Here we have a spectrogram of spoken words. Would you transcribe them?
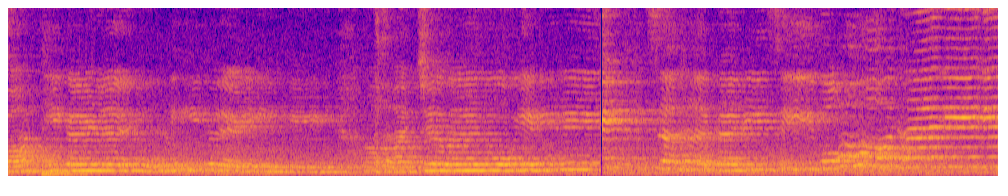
ಸ್ವಾರ್ಥಿಗಳ ನುಡಿಗಳಿಗೆ ಆಜವನು ಏರಿ ಸಹಕರಿಸಿ ಬೋಧನೆಗೆ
